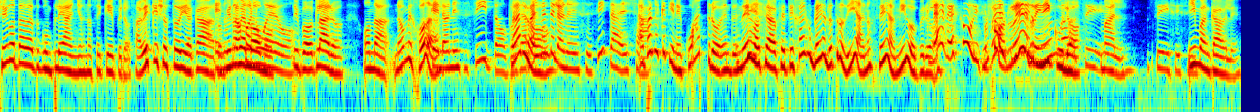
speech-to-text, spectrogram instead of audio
llego tarde a tu cumpleaños, no sé qué, pero sabés que yo estoy acá En rompiéndome el lomo. nuevo. Tipo, claro. Onda, no me jodas. Que lo necesito, porque Claro. realmente lo necesita ella. Aparte que tiene cuatro, ¿entendés? Sí. O sea, festejar el cumpleaños el otro día, no sé, amigo, pero. Claro, es como que si Por fuera favor, re ridículo. mundo. Sí. Mal. sí, sí, sí. Imbancable.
